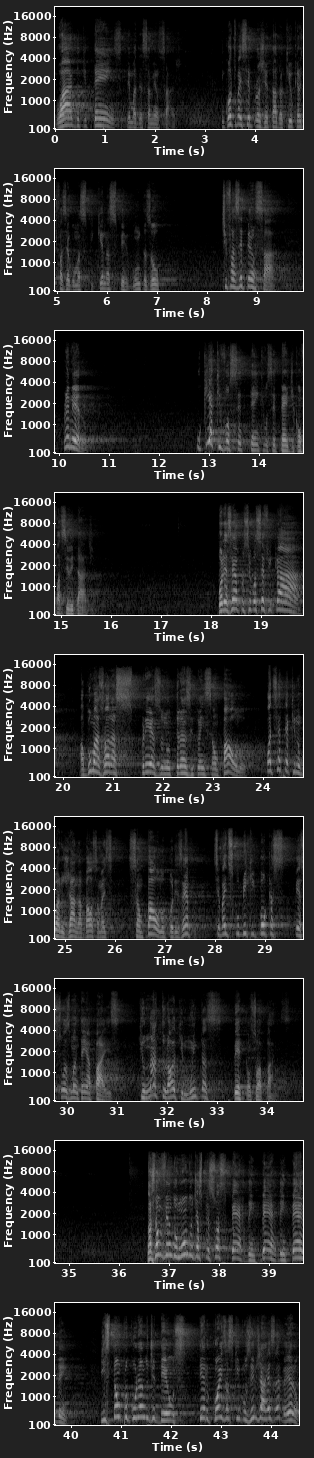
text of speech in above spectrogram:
Guarda o que tens, tema dessa mensagem. Enquanto vai ser projetado aqui, eu quero te fazer algumas pequenas perguntas ou te fazer pensar. Primeiro, o que é que você tem que você perde com facilidade? Por exemplo, se você ficar algumas horas preso no trânsito em São Paulo, pode ser até aqui no Guarujá, na Balsa, mas São Paulo, por exemplo, você vai descobrir que poucas pessoas mantêm a paz, que o natural é que muitas percam sua paz. Nós estamos vendo um mundo onde as pessoas perdem, perdem, perdem, e estão procurando de Deus ter coisas que inclusive já receberam.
